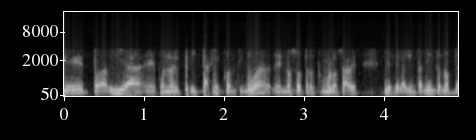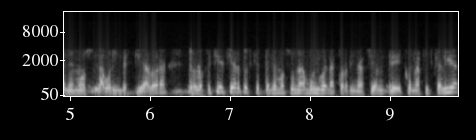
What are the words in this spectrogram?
que todavía, eh, bueno, el peritaje continúa. Eh, nosotros, como lo sabes, desde el ayuntamiento no tenemos labor investigadora, pero lo que sí es cierto es que tenemos una muy buena coordinación con la fiscalía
